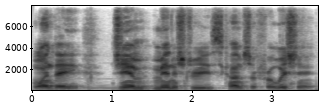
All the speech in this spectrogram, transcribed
one day Gym Ministries comes to fruition.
